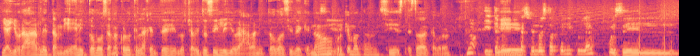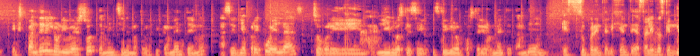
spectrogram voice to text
Y a llorarle también y todo, o sea, me acuerdo que la gente, los chavitos sí le lloraban y todo, así de que no, ¿por qué mataron? Sí, estaba cabrón. No, y también eh, haciendo esta película, pues el expander el universo también cinematográficamente, ¿no? Hacer ya precuelas sobre libros que se escribieron posteriormente también. Que es súper inteligente, hasta libros que ni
